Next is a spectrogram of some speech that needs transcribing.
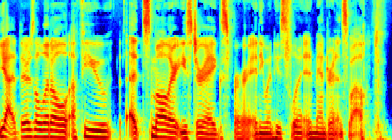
yeah, there's a little, a few uh, smaller Easter eggs for anyone who's fluent in Mandarin as well.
